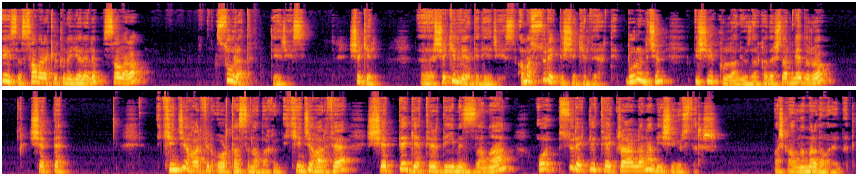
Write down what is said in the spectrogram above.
Neyse Savara köküne gelelim. Savara surat diyeceğiz. Şekil. Ee, şekil verdi diyeceğiz. Ama sürekli şekil verdi. Bunun için bir şey kullanıyoruz arkadaşlar. Nedir o? Şedde. İkinci harfin ortasına bakın. İkinci harfe şedde getirdiğimiz zaman o sürekli tekrarlanan bir işi gösterir. Başka anlamları da var elbet.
